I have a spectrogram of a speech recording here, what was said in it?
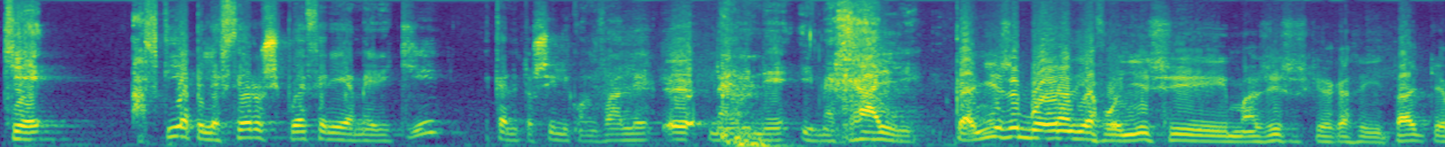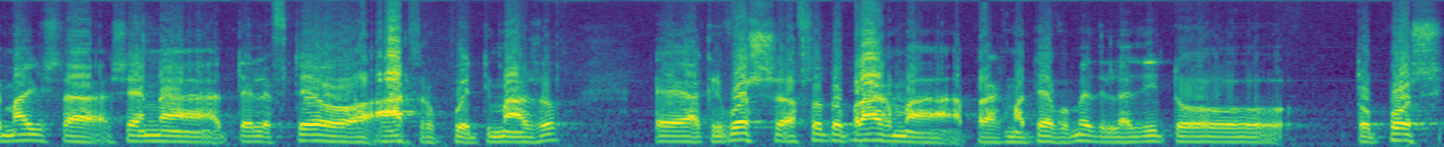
και αυτή η απελευθέρωση που έφερε η Αμερική έκανε το Silicon Valley ε, να είναι η μεγάλη. Κανείς δεν μπορεί να διαφωνήσει μαζί σας κύριε καθηγητά και μάλιστα σε ένα τελευταίο άρθρο που ετοιμάζω ε, ακριβώς αυτό το πράγμα πραγματεύομαι, δηλαδή το, το πώς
